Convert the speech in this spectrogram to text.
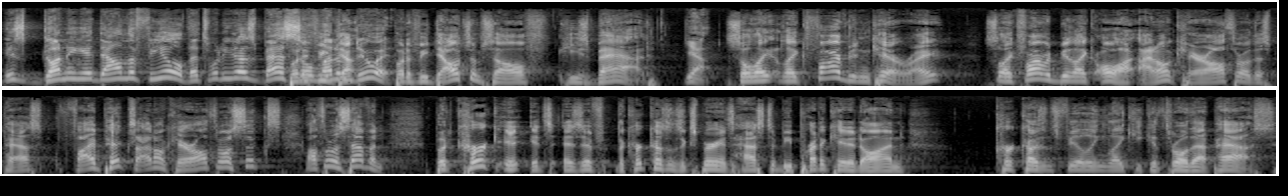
is gunning it down the field. That's what he does best. so let him dou- do it. But if he doubts himself, he's bad. Yeah. So like like Favre didn't care, right? So like Favre would be like, oh, I, I don't care. I'll throw this pass. Five picks. I don't care. I'll throw six. I'll throw seven. But Kirk, it, it's as if the Kirk Cousins experience has to be predicated on Kirk Cousins feeling like he can throw that pass.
